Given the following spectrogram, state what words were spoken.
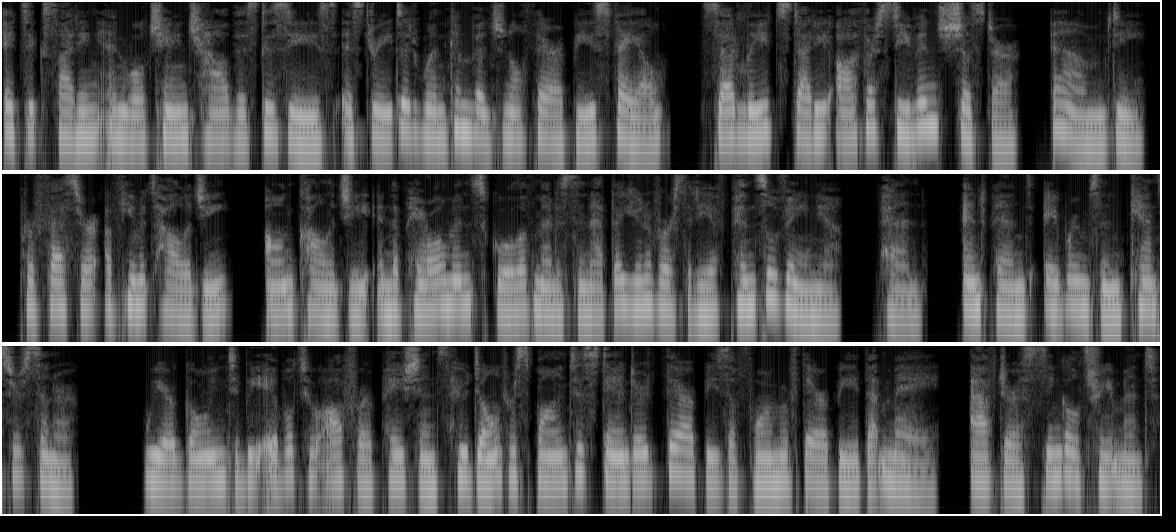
it's exciting and will change how this disease is treated when conventional therapies fail, said lead study author Stephen Schuster, MD, professor of hematology, Oncology in the Perelman School of Medicine at the University of Pennsylvania, Penn, and Penn's Abramson Cancer Center. We are going to be able to offer patients who don't respond to standard therapies a form of therapy that may, after a single treatment,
